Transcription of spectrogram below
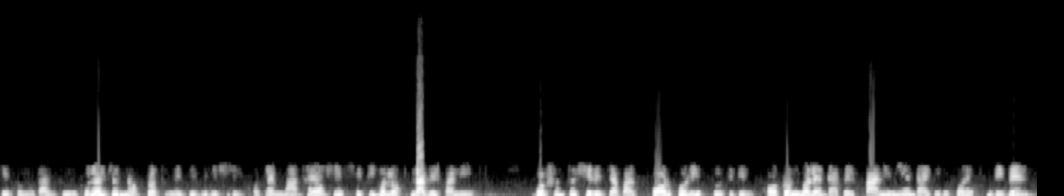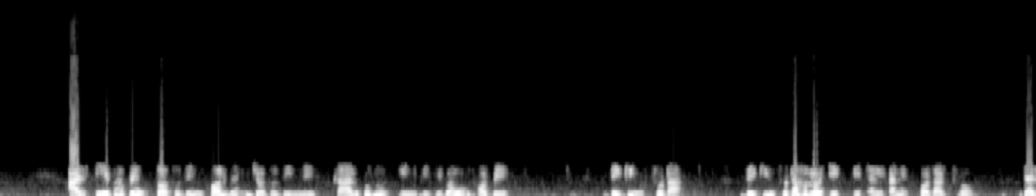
যে কোনো দাগ দূর করার জন্য প্রথমে যে জিনিসটি কথায় মাথায় আসে সেটি হলো ডাবের পানি। বসন্ত সেরে যাবার পরপরই প্রতিদিন কটন বলে ডাবের পানি নিয়ে দাগের উপরে দিবেন। আর এভাবে ততদিন করবেন যতদিন এই স্কারগুলো ইনভিজিবল হবে। Baking soda. বেকিং সোডা হলো একটি অ্যালকানিক পদার্থ যার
